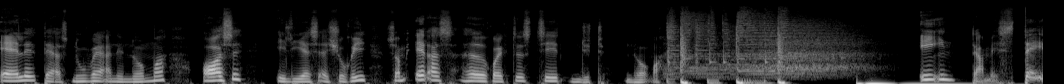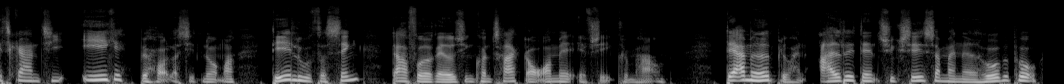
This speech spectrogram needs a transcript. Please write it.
alle deres nuværende numre, også Elias Ashuri, som ellers havde rygtet til et nyt nummer. En, der med statsgaranti ikke beholder sit nummer, det er Luther Singh, der har fået revet sin kontrakt over med FC København. Dermed blev han aldrig den succes, som man havde håbet på,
